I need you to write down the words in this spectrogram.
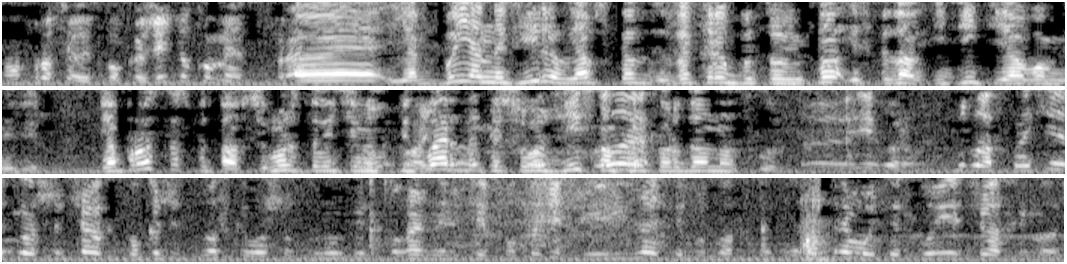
Попросили, покажіть документ. правильно? Е, якби я не вірив, я б сказ... закрив би то вікно і сказав, ідіть, я вам не вірю. Я просто спитав, чи можете ви чимось Ну, а підтвердити, що ви дійсно Олег. прикордонна служба? Е, Ігор, будь ласка, знайдіть наш час, покажіть, будь ласка, ваш автомобіль, багажний відсік, покажіть і їздайте, будь ласка. Не затримуйте свої час і наш.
